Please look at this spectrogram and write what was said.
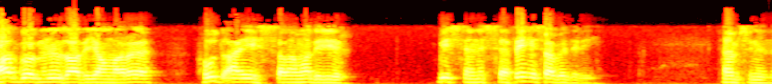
Ad qövmünün zadəganları Hud aleyhissalama deyir, biz səni səfih hesab edirik. Həmsinin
